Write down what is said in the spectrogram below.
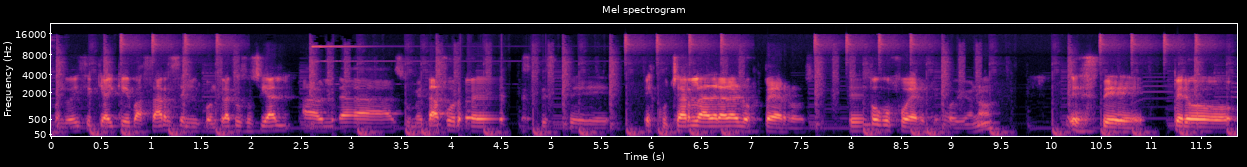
cuando dice que hay que basarse en el contrato social, habla, su metáfora es este, escuchar ladrar a los perros. Es un poco fuerte, obvio, ¿no? Este, pero,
